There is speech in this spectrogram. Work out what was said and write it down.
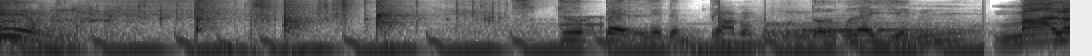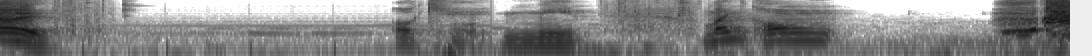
BAM Stupid little bitch มึงโดนกูได้หยินมาเลย โอเค มีดมันคงอ้า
